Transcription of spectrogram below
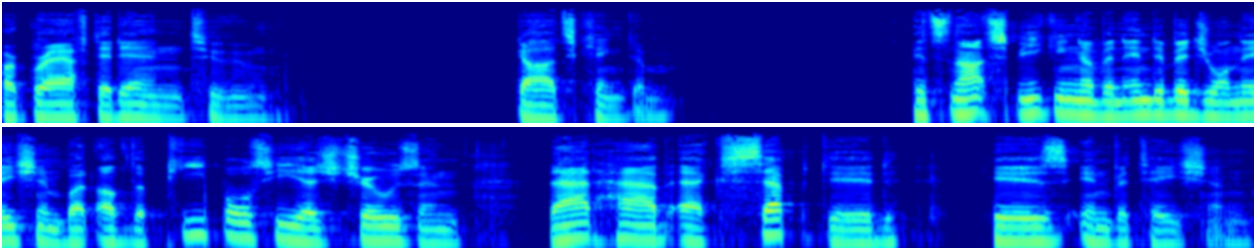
are grafted into God's kingdom. It's not speaking of an individual nation, but of the peoples he has chosen that have accepted his invitation.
